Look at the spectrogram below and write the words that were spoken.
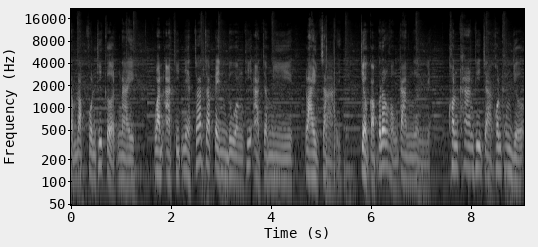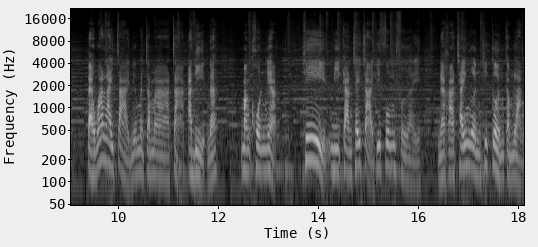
สำหรับคนที่เกิดในวันอาทิตย์เนี่ยก็จะเป็นดวงที่อาจจะมี รายจ่ายเกี่ยวกับเรื่องของการเงินเนี่ยค่อนข้างที่จะค่อนข้างเยอะ แต่ว่ารายจ่ายเนี่ยมันจะมาจากอดีตนะบางคนเนี่ยที่มีการใช้จ่ายที่ฟุ่มเฟือยนะคะใช้เงินที่เกินกำลัง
